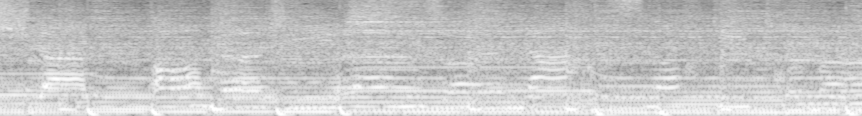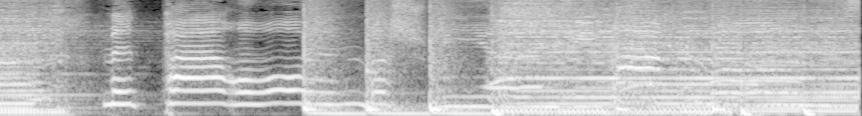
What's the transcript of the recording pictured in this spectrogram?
Stadt engagieren, sollen nachts noch die Trümmer mit Parolen beschmieren. Sie haben uns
